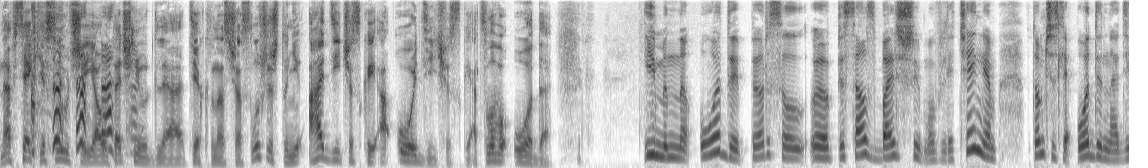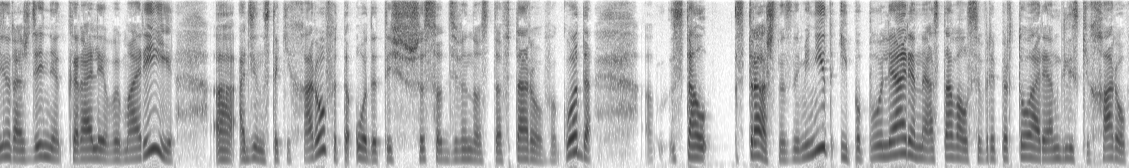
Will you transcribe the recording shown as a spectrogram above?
На всякий случай я уточню для тех, кто нас сейчас слушает, что не адической, а одической, от слова ода. Именно оды Персел э, писал с большим увлечением, в том числе оды на день рождения королевы Марии. Э, один из таких хоров, это ода 1692 года, э, стал страшно знаменит и популярен и оставался в репертуаре английских хоров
